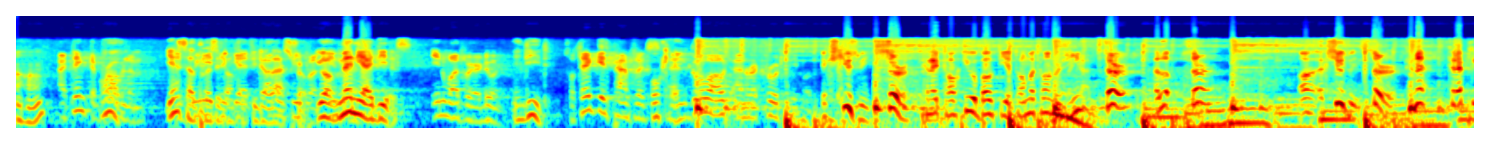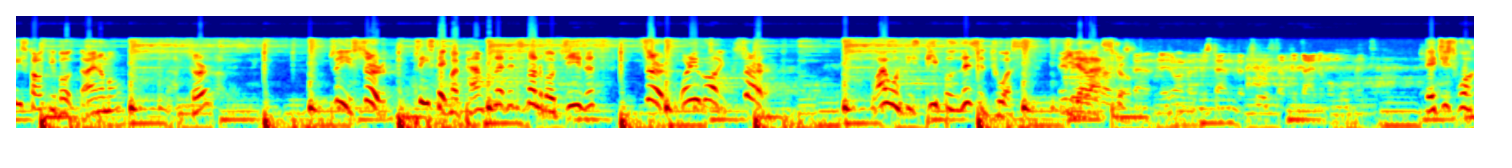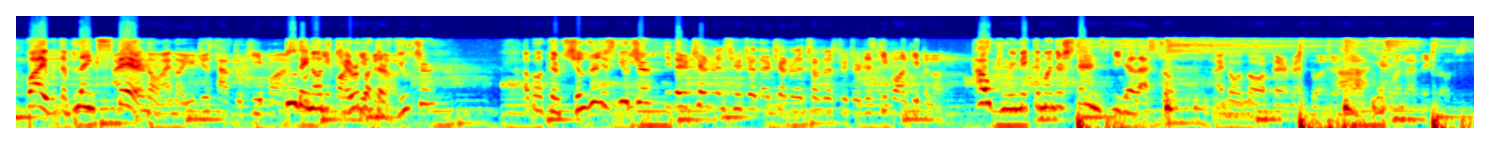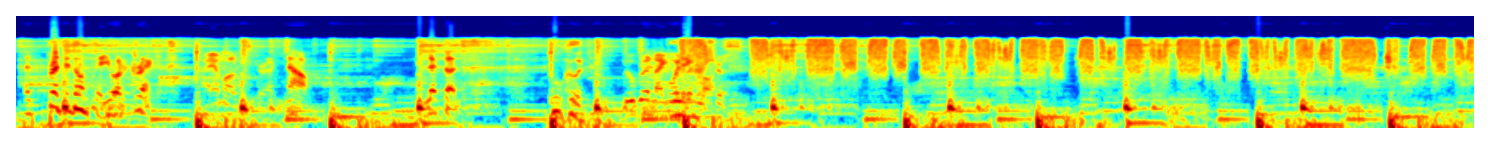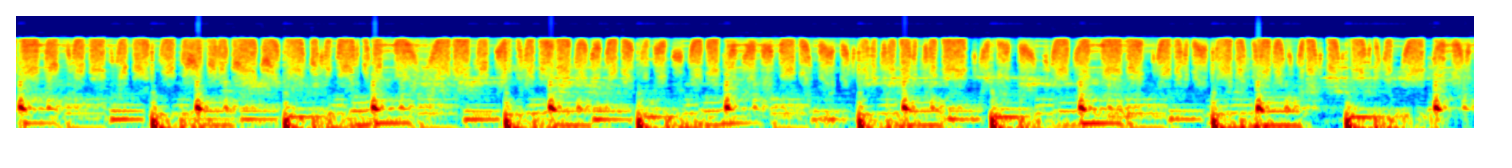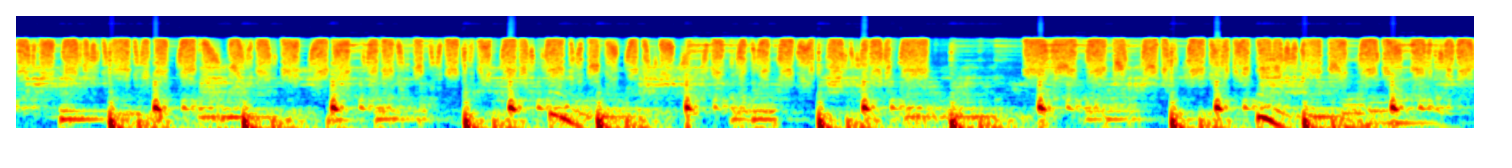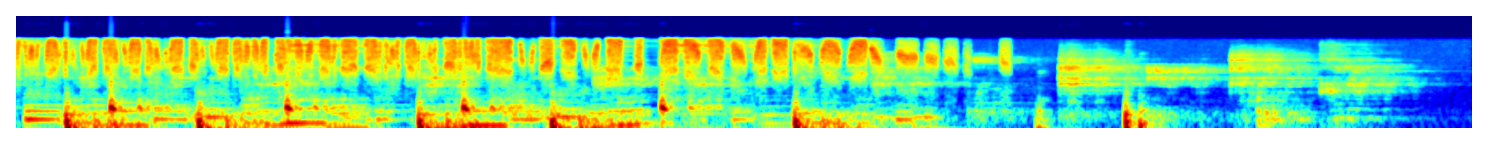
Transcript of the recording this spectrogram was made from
Uh-huh. I think the problem Yes, is El we need to Fidel Astro. You have many ideas. in what we are doing. Indeed. So take these pamphlets Okay. and go out and recruit people. Excuse me, sir. Can I talk to you about the automaton regime? Sir, hello, sir. Uh, excuse me, sir. Can I can I please talk to you about Dynamo? Sir? Please, sir. Please take my pamphlet. It's not about Jesus. Sir, where are you going, sir? Why won't these people listen to us? They, they don't Astro. understand. They don't understand the truth of the dynamo movement. They just walk by with a blank stare. I know, I know. You just have to keep on. Do they not care about their on. future? About their children's Just future? keep- their children's future, their children's children's future. Just keep on keeping on. How can we make them understand, Fidel Astro? I don't know if they're meant to understand Ah, yes. when that they grows. El Presidente, you are correct. I am always correct. Now, let us do good. Do good like we should.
